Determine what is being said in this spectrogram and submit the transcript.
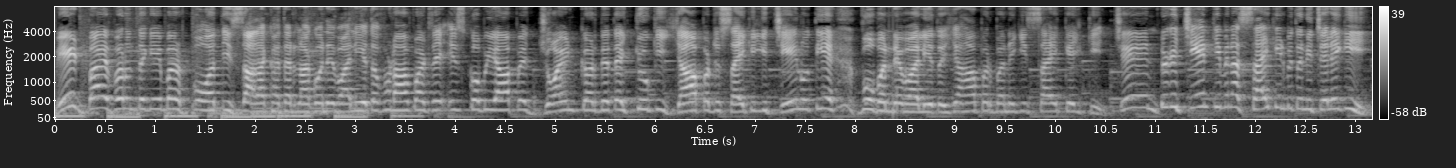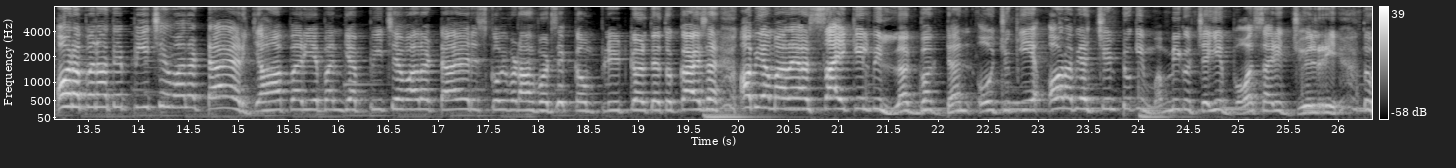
मेड बाय वरुण तकेबर बहुत ही ज़्यादा खतरनाक होने वाली है। तो फटाफट से इसको भी यहाँ पे ज्वाइन कर देते हैं, क्योंकि यहाँ पर जो साइकिल की चेन होती है वो बनने वाली है। तो यहाँ पर बनेगी साइकिल की चेन, क्योंकि चेन के बिना साइकिल भी तो नहीं चलेगी। और अब बनाते हैं पीछे वाला टायर। यहाँ पर ये बन गया पीछे वाला टायर। इसको भी फटाफट से कंप्लीट करते तो सर अभी हमारा यार साइकिल भी लगभग डन हो चुकी है। और अब यार चिंटू की मम्मी को चाहिए बहुत सारी ज्वेलरी तो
